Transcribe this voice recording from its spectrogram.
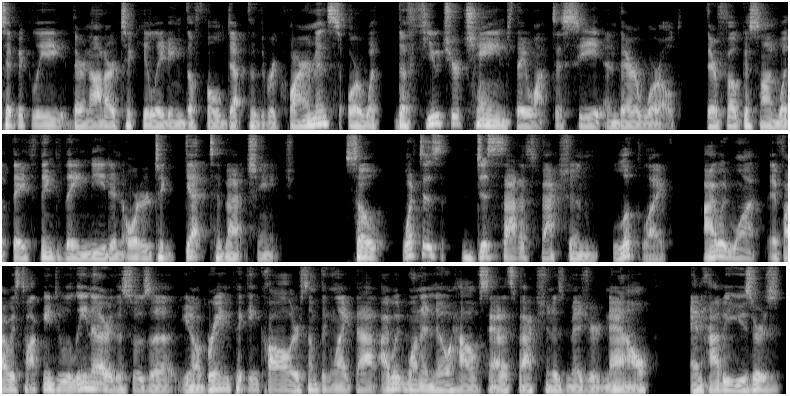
typically they're not articulating the full depth of the requirements or what the future change they want to see in their world. They're focused on what they think they need in order to get to that change. So, what does dissatisfaction look like? I would want if I was talking to Alina or this was a, you know, brain picking call or something like that, I would want to know how satisfaction is measured now and how do users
